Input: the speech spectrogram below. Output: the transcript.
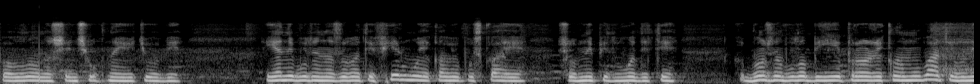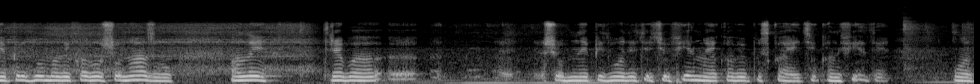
Павло Лашенчук на Ютубі. Я не буду називати фірму, яка випускає, щоб не підводити. Можна було б її прорекламувати, вони придумали хорошу назву, але треба, е, щоб не підводити цю фірму, яка випускає ці конфети. От.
